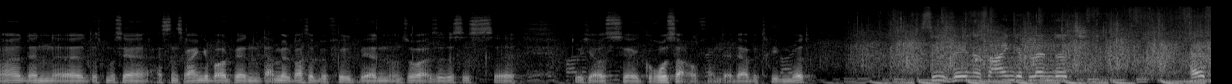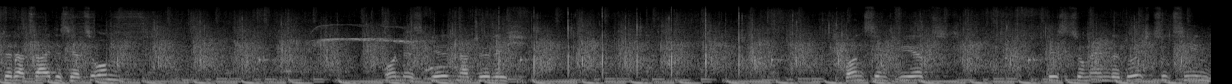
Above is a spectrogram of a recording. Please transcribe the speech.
Ja, denn äh, das muss ja erstens reingebaut werden, dann mit Wasser befüllt werden und so. Also das ist äh, durchaus großer Aufwand, der da betrieben wird. Sie sehen es eingeblendet. Hälfte der Zeit ist jetzt um. Und es gilt natürlich konzentriert bis zum Ende durchzuziehen.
